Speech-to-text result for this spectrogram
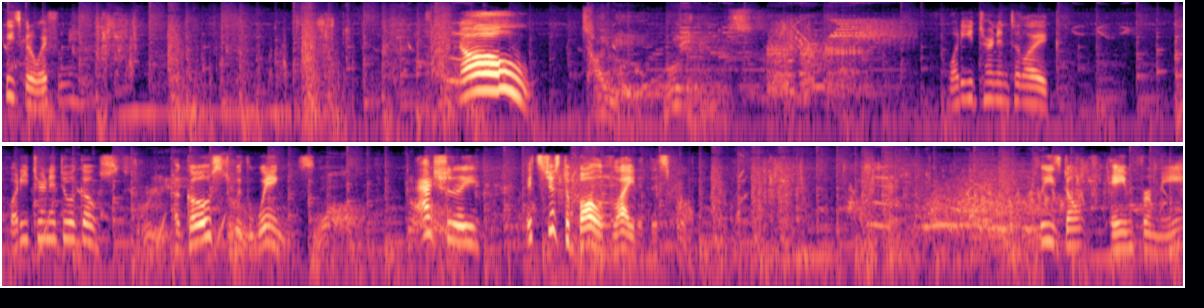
Please get away from me. No! Tiny do you turn into like... Why do you turn into a ghost? A ghost with wings. Actually, it's just a ball of light at this point. Please don't aim for me.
